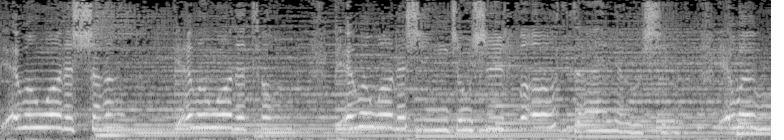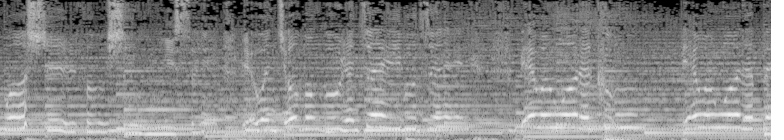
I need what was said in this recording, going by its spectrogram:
别问我的伤，别问我的痛，别问我的心中是否在流血，别问我是否心已碎，别问酒逢故人醉不醉，别问我的苦，别问我的悲，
